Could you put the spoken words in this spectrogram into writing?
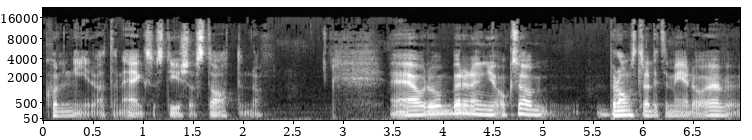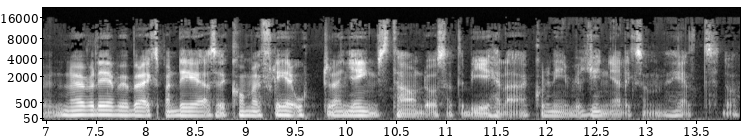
koloni. Då, att den ägs och styrs av staten då. Eh, och då börjar den ju också blomstrar lite mer då. Den överlever och börjar expandera. Så det kommer fler orter än Jamestown då. Så att det blir hela kolonin Virginia liksom helt då.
